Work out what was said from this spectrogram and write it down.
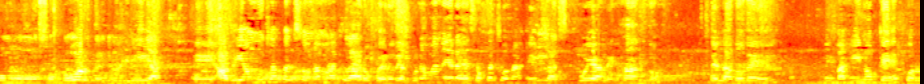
como soporte, yo diría. Eh, había muchas personas más, claro, pero de alguna manera esas personas él las fue alejando del lado de él. Me imagino que por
